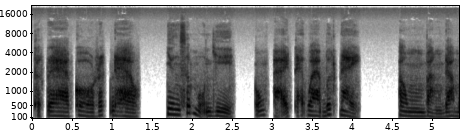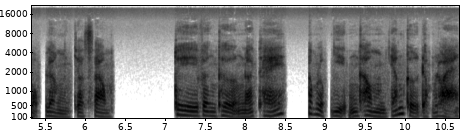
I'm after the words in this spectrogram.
Thật ra cô rất đau, nhưng sớm muộn gì cũng phải trải qua bước này, không bằng đau một lần cho xong. Tuy Vân Thượng nói thế, Tông Lục Diệm không dám cử động loạn,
